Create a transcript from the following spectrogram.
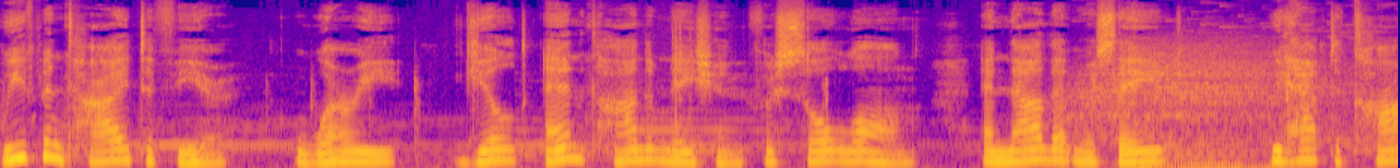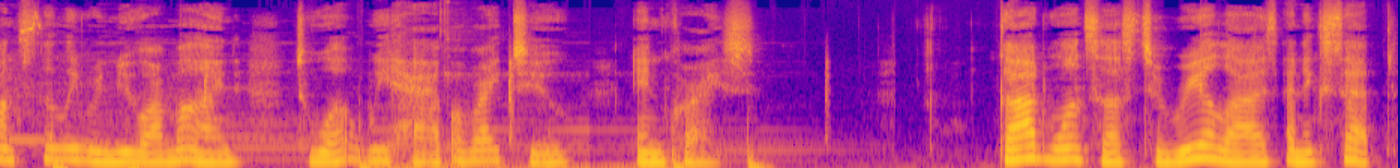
We've been tied to fear, worry, guilt, and condemnation for so long, and now that we're saved, we have to constantly renew our mind to what we have a right to in Christ. God wants us to realize and accept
